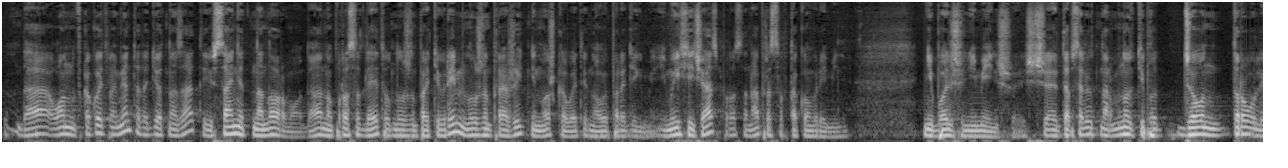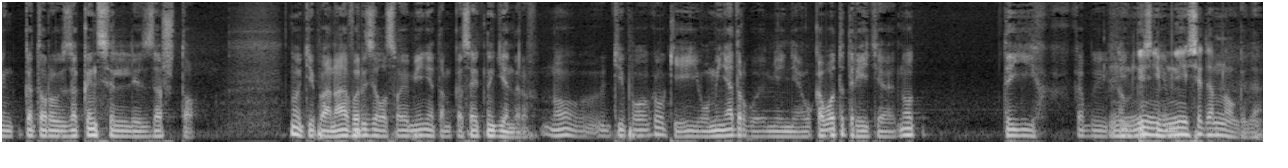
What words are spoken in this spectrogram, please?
да, он в какой-то момент отойдет назад и встанет на норму, да, но просто для этого нужно пройти время, нужно прожить немножко в этой новой парадигме. И мы сейчас просто-напросто в таком времени. Ни больше, ни меньше. Это абсолютно нормально. Ну, типа, Джон Троулинг, которую заканцелили за что? Ну, типа, она выразила свое мнение там касательно гендеров. Ну, типа, окей, у меня другое мнение, у кого-то третье. Ну, да их как бы... Ну, мне, ним. мне всегда много, да.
